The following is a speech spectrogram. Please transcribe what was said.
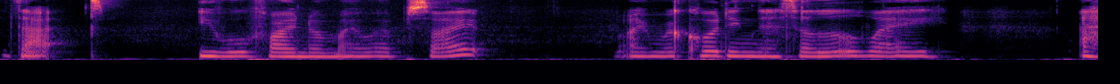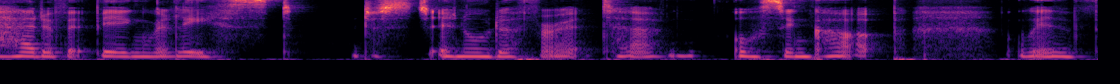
that you will find on my website. I'm recording this a little way ahead of it being released, just in order for it to all sync up with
